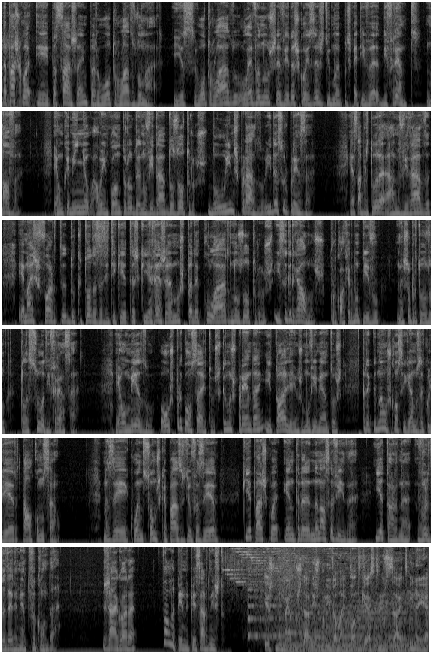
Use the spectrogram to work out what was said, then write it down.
A Páscoa é passagem para o outro lado do mar. E esse outro lado leva-nos a ver as coisas de uma perspectiva diferente, nova. É um caminho ao encontro da novidade dos outros, do inesperado e da surpresa. Essa abertura à novidade é mais forte do que todas as etiquetas que arranjamos para colar nos outros e segregá-los, por qualquer motivo, mas sobretudo pela sua diferença. É o medo ou os preconceitos que nos prendem e tolhem os movimentos para que não os consigamos acolher tal como são. Mas é quando somos capazes de o fazer que a Páscoa entra na nossa vida e a torna verdadeiramente fecunda. Já agora, vale a pena pensar nisto. Este momento está disponível em podcast no site e na app.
